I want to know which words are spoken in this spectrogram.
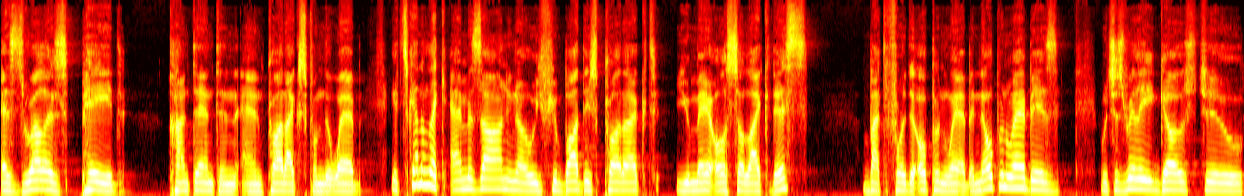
as well as paid content and, and products from the web it's kind of like Amazon. You know, if you bought this product, you may also like this, but for the open web. And the open web is, which is really goes to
